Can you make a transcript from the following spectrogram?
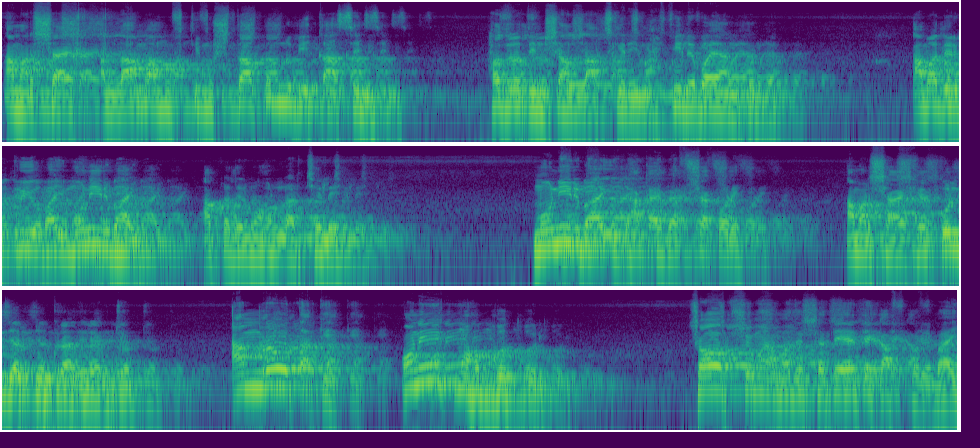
আমার শায়েখ আল্লামা মুফতি মুশতাকুন নবী কাসিম হযরত ইনশাআল্লাহ আজকের এই মাহফিলে বয়ান করবেন। আমাদের প্রিয় ভাই মনির ভাই, আপনাদের মহল্লার ছেলে। মনির ভাই ঢাকায় ব্যবসা করে, আমার শায়েখের কলিজার টুকরাদের একজন। আমরাও তাকে অনেক মহব্বত করি। সব সময় আমাদের সাথে এতে কাজ করে ভাই।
